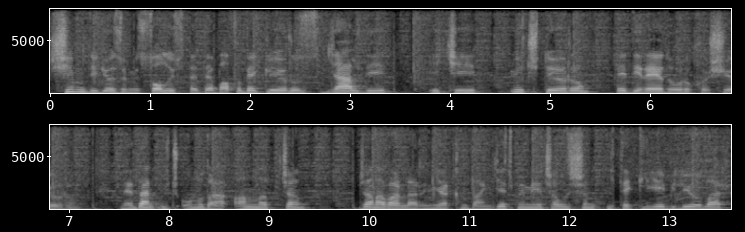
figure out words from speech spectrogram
Şimdi gözümüz sol üstte debuff'ı bekliyoruz. Geldi. 2, 3 diyorum ve direğe doğru koşuyorum. Neden 3 onu da anlatacağım. Canavarların yakından geçmemeye çalışın. itekleyebiliyorlar.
